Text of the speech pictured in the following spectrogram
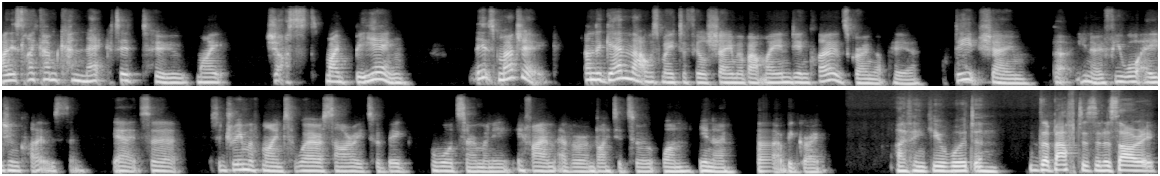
And it's like I'm connected to my just my being. It's magic. And again, that was made to feel shame about my Indian clothes growing up here. Deep shame that, you know, if you wore Asian clothes, then yeah, it's a it's a dream of mine to wear a sari to a big award ceremony. If I am ever invited to one, you know, that would be great. I think you would. And the BAFTAs in a sari,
